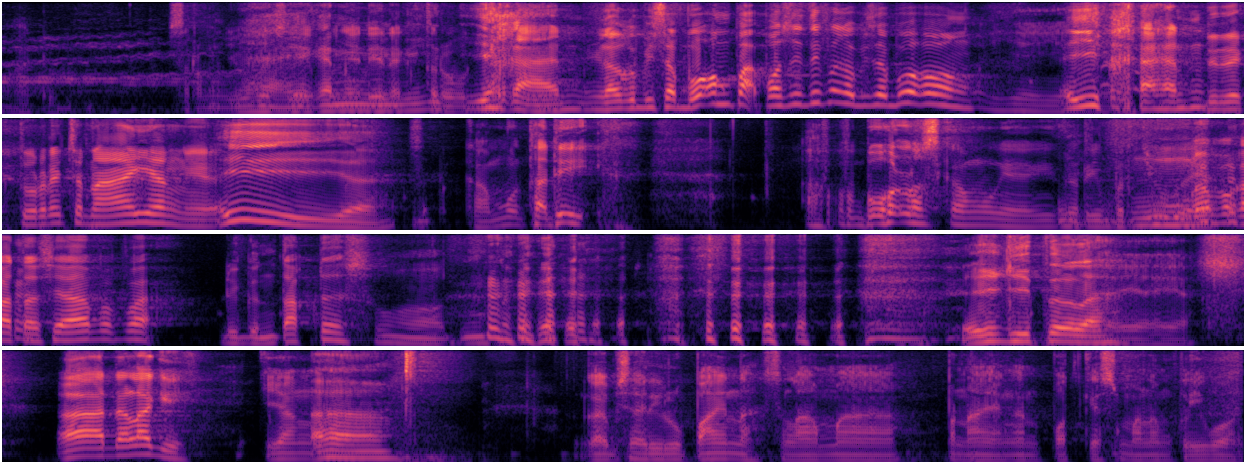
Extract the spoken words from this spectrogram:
Waduh, serem juga Nah, sih ya kan, punya direktur. Iya kan, nggak bisa bohong pak, positifnya nggak bisa bohong. Iya, iya. Iya kan, Direkturnya cenayang ya. iya. Kamu tadi apa bolos kamu ya gitu ribet juga. Enggak apa kata siapa pak? Digentak deh semua. ya gitulah. Iya iya. Ah, ada lagi yang Eh, nggak bisa dilupain lah selama penayangan podcast Malam Kliwon.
